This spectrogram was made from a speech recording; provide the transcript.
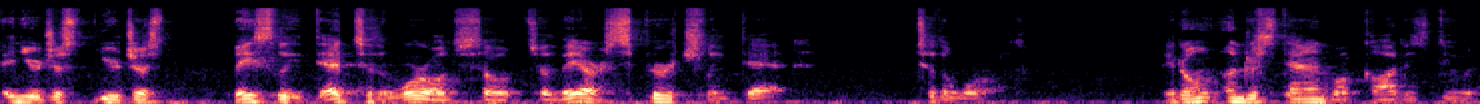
and you're just you're just basically dead to the world. So so they are spiritually dead to the world. They don't understand what God is doing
